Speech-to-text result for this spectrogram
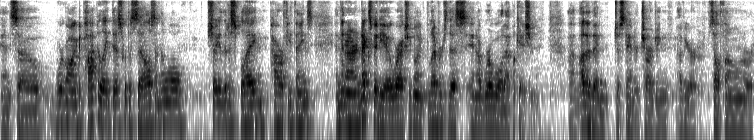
And so we're going to populate this with the cells and then we'll show you the display, power a few things. And then in our next video, we're actually going to leverage this in a real world application. Um, other than just standard charging of your cell phone or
